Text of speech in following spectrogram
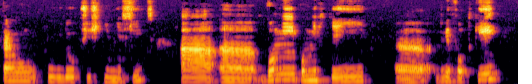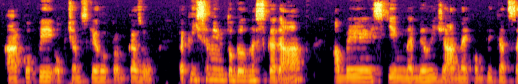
kterou půjdu příští měsíc a uh, oni po mně chtějí uh, dvě fotky a kopii občanského průkazu. Taky jsem jim to byl dneska dát, aby s tím nebyly žádné komplikace.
